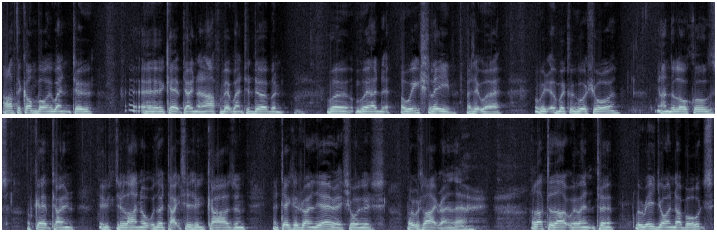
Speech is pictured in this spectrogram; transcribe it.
The convoy went to uh, Cape Town and half of it went to Durban, we had a week's leave, as it were. We, we could go ashore and the locals of Cape Town used to line up with their taxis and cars and, and take us around the area, showing us what it was like around there. And after that we went to, we rejoined our boats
